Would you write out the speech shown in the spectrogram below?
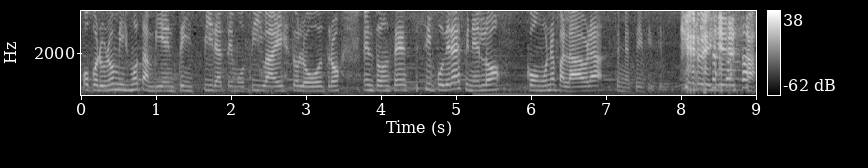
o por uno mismo también. Te inspira, te motiva, esto, lo otro. Entonces, si pudiera definirlo con una palabra, se me hace difícil. ¡Qué belleza!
